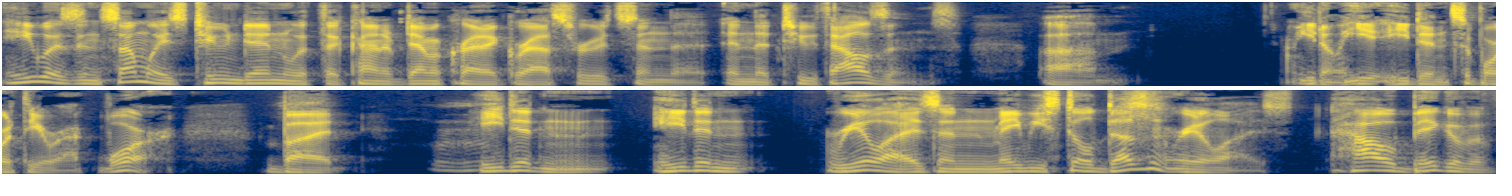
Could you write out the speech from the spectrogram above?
he was in some ways tuned in with the kind of democratic grassroots in the in the 2000s. Um, you know, he he didn't support the Iraq War, but Mhm. he didn't he didn't realize and maybe still doesn't realize how big of a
